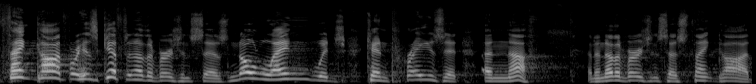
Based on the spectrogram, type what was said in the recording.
Thank God for his gift, another version says. No language can praise it enough. And another version says, Thank God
